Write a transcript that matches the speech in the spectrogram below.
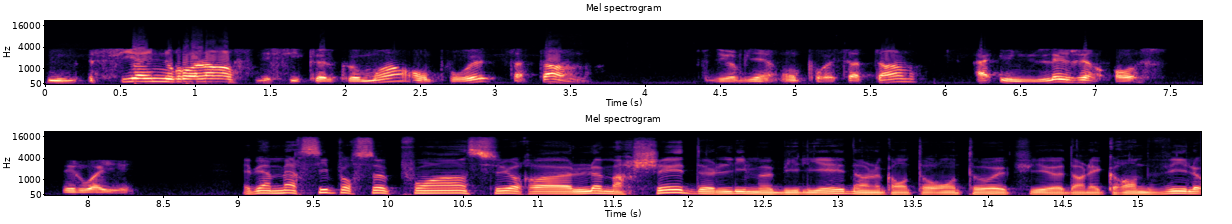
S'il y a une relance d'ici quelques mois, on pourrait s'attendre, je veux dire bien, on pourrait s'attendre à une légère hausse des loyers. Eh bien, merci pour ce point sur euh, le marché de l'immobilier dans le Grand Toronto et puis euh, dans les grandes villes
